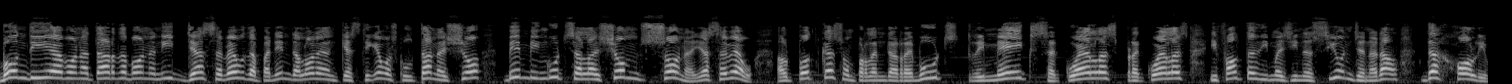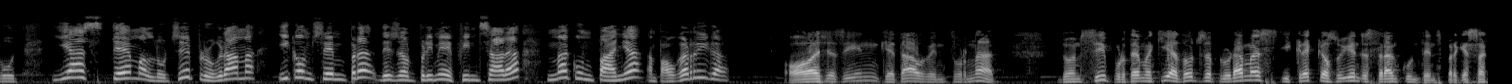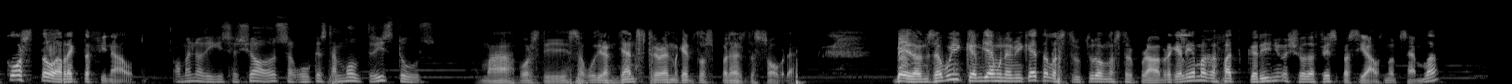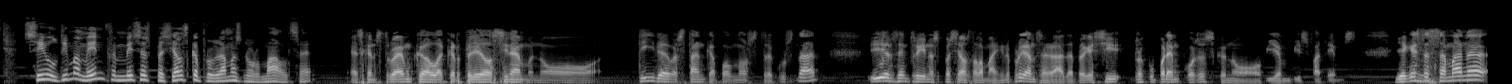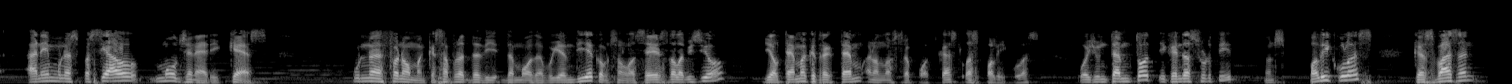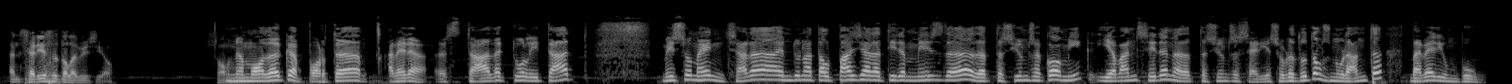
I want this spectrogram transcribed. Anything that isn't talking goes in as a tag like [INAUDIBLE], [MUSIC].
Bon dia, bona tarda, bona nit, ja sabeu, depenent de l'hora en què estigueu escoltant això, benvinguts a l'Això em sona, ja sabeu, el podcast on parlem de reboots, remakes, seqüeles, preqüeles i falta d'imaginació en general de Hollywood. Ja estem al 12 programa i, com sempre, des del primer fins ara, m'acompanya en Pau Garriga. Hola, Jacint, què tal? Ben tornat. Doncs sí, portem aquí a 12 programes i crec que els oients estaran contents perquè s'acosta la recta final. Home, no diguis això, segur que estan molt tristos. Home, vols dir? Segur diran, ja ens traurem aquests dos pesats de sobre. Bé, doncs avui canviem una miqueta l'estructura del nostre programa, perquè li hem agafat carinyo això de fer especials, no et sembla? Sí, últimament fem més especials que programes normals, eh? És que ens trobem que la cartellera del cinema no tira bastant cap al nostre costat i ens anem traient especials de la màquina, però ja ens agrada, perquè així recuperem coses que no havíem vist fa temps. I aquesta mm. setmana anem un especial molt genèric, que és un fenomen que s'ha posat de, de moda avui en dia, com són les sèries de televisió, i el tema que tractem en el nostre podcast, les pel·lícules. Ho ajuntem tot i que ens ha sortit doncs, pel·lícules que es basen en sèries de televisió. Som... Una moda que porta... A veure, està d'actualitat més o menys. Ara hem donat el pas i ara tiren més d'adaptacions a còmic i abans eren adaptacions a sèrie. Sobretot als 90 va haver-hi un boom.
